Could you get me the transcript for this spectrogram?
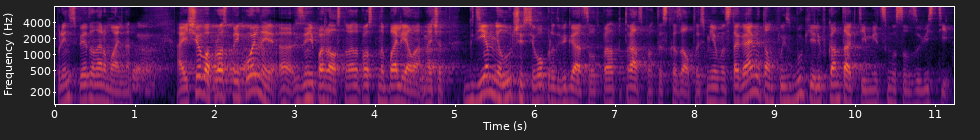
в принципе, это нормально. А еще вопрос прикольный, э, извини, пожалуйста, но это просто наболело. Значит, где мне лучше всего продвигаться? Вот про транспорт ты сказал, то есть мне в Инстаграме, там, в Фейсбуке или ВКонтакте имеет смысл завести.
